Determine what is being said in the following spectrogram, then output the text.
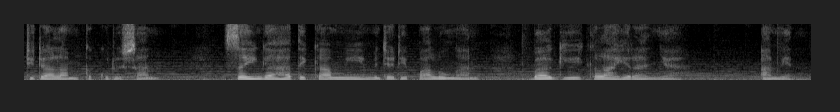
di dalam kekudusan, sehingga hati kami menjadi palungan bagi kelahirannya. Amin.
